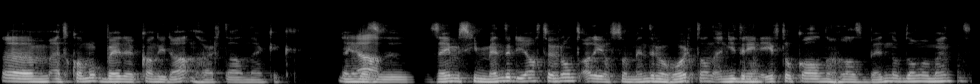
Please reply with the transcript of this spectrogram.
ehm, het kwam ook bij de kandidaten hard aan, denk ik. Ik denk Ja. dat ze zij misschien minder die achtergrond, allee, of zo minder gehoord dan. En iedereen heeft ook al een glas binnen op dat moment.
